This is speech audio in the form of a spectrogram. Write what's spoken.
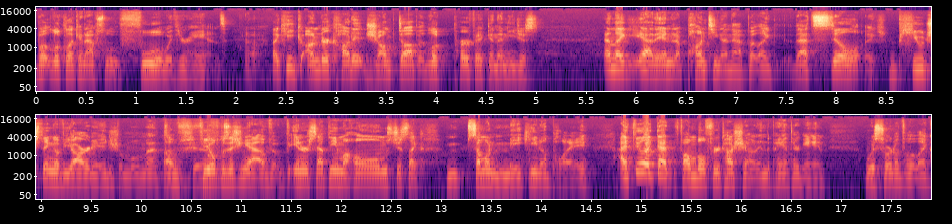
but looked like an absolute fool with your hands. Yeah. Like he undercut it, jumped up, it looked perfect, and then he just. And like yeah, they ended up punting on that, but like that's still a huge thing of yardage, The momentum of shift. field position, yeah, of intercepting Mahomes, just like m- someone making a play. I feel like that fumble for touchdown in the Panther game was sort of a, like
